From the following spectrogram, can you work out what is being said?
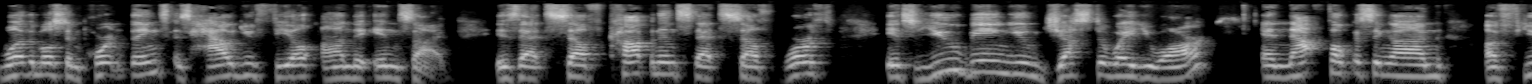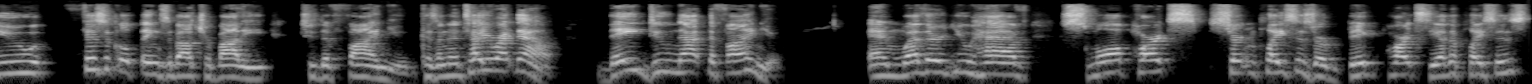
one of the most important things is how you feel on the inside. Is that self confidence, that self worth? It's you being you just the way you are and not focusing on a few physical things about your body to define you. Because I'm going to tell you right now, they do not define you. And whether you have small parts, certain places, or big parts, the other places,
